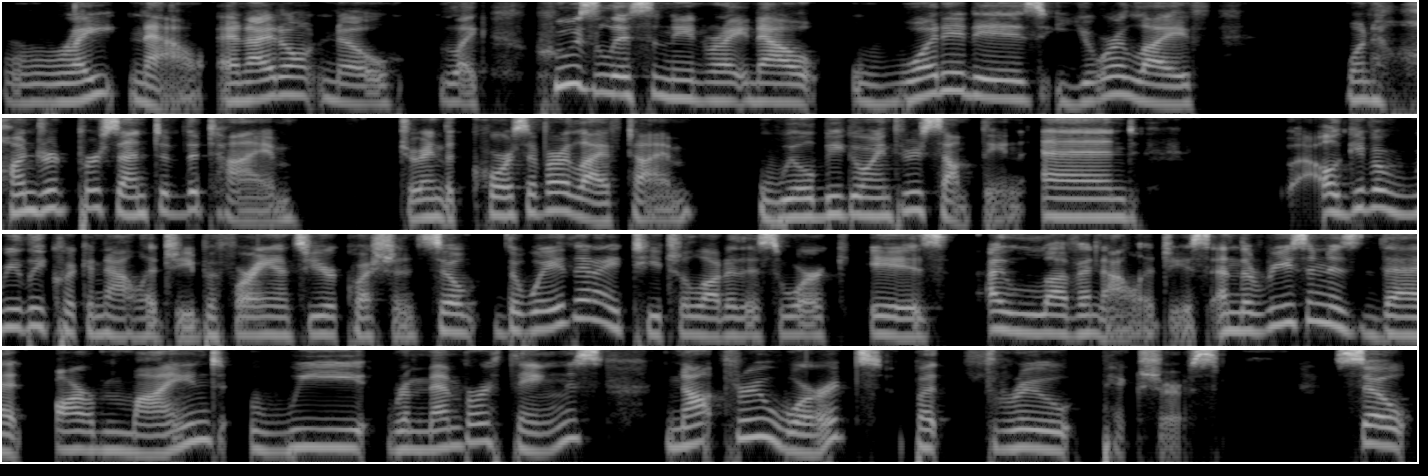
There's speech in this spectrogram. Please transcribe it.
right now. And I don't know, like, who's listening right now, what it is your life 100% of the time during the course of our lifetime will be going through something. And I'll give a really quick analogy before I answer your question. So, the way that I teach a lot of this work is I love analogies. And the reason is that our mind, we remember things not through words, but through pictures. So,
